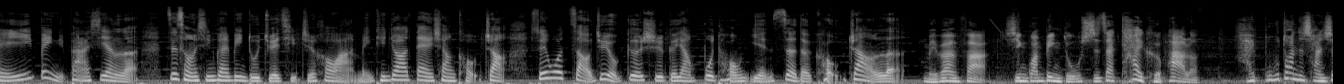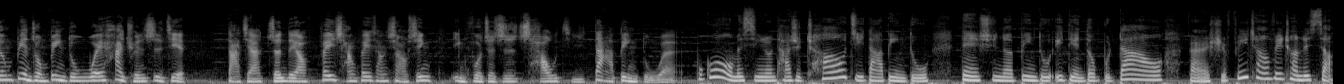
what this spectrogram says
嘿，被你发现了！自从新冠病毒崛起之后啊，每天都要戴上口罩，所以我早就有各式各样不同颜色的口罩了。没办法，新冠病毒实在太可怕了，还不断的产生变种病毒，危害全世界。大家真的要非常非常小心应付这只超级大病毒哎！不过我们形容它是超级大病毒，但是呢，病毒一点都不大哦，反而是非常非常的小，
